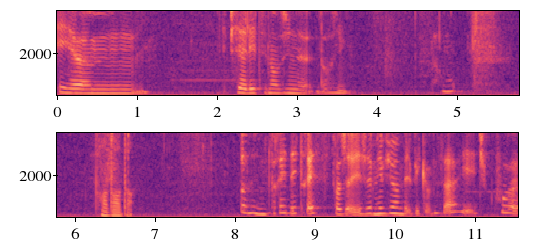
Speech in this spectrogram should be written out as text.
Et, euh, et puis elle était dans une, dans une, pardon, Prends ton dans une vraie détresse. Enfin, j'avais jamais vu un bébé comme ça. Et du coup, euh,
